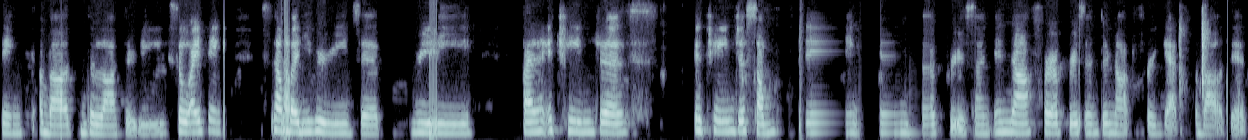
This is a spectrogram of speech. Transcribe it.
think about the lottery. So I think somebody who reads it really, parang it changes it changes something in the person enough for a person to not forget about it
